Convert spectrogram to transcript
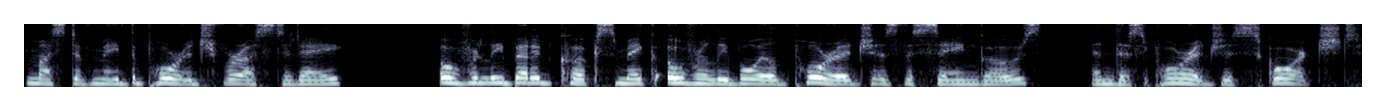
must have made the porridge for us today. Overly bedded cooks make overly boiled porridge, as the saying goes, and this porridge is scorched.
